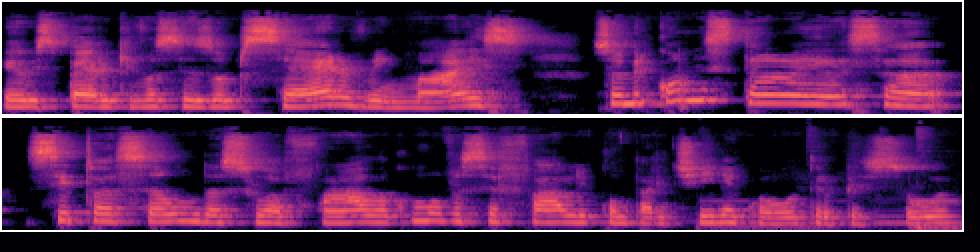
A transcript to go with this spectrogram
Eu espero que vocês observem mais sobre como está essa situação da sua fala, como você fala e compartilha com a outra pessoa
